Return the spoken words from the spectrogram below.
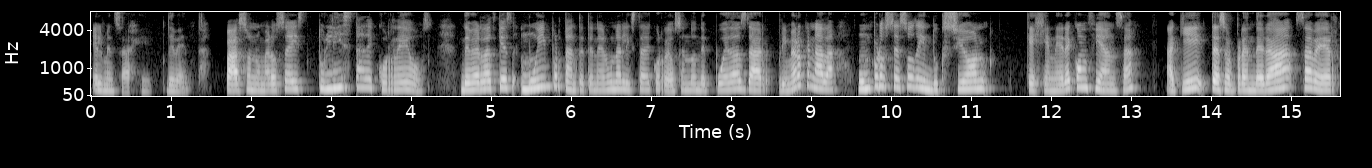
el mensaje de venta. Paso número 6, tu lista de correos. De verdad que es muy importante tener una lista de correos en donde puedas dar, primero que nada, un proceso de inducción que genere confianza. Aquí te sorprenderá saber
